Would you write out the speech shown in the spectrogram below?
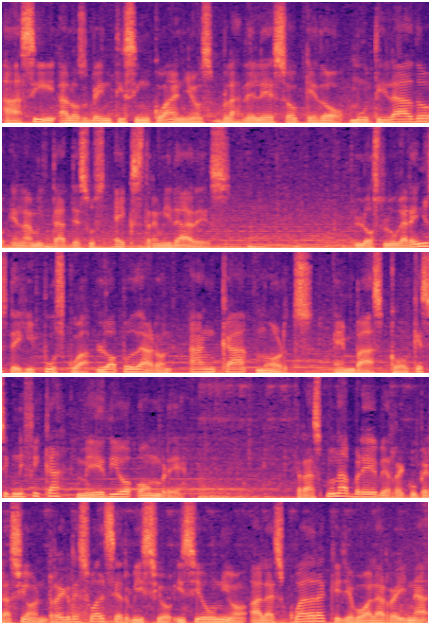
Así, a los 25 años, Blas de Leso quedó mutilado en la mitad de sus extremidades. Los lugareños de Guipúzcoa lo apodaron Anca Morts, en vasco, que significa medio hombre. Tras una breve recuperación, regresó al servicio y se unió a la escuadra que llevó a la reina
